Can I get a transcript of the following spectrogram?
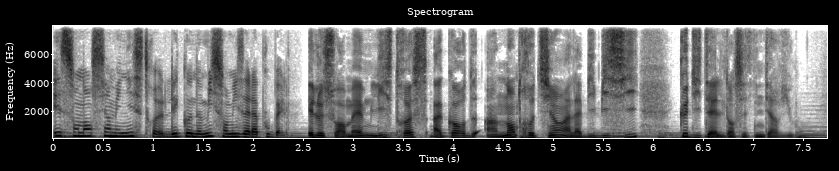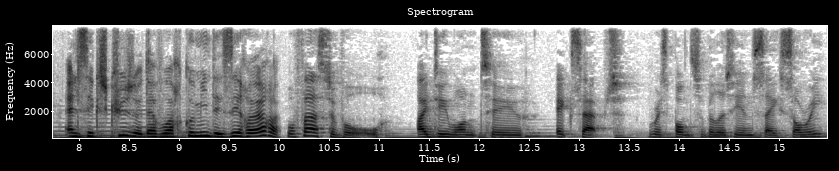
et son ancien ministre de l'économie sont mises à la poubelle. Et le soir même, Listrus accorde un entretien à la BBC. Que dit-elle dans cette interview? Elle s'excuse d'avoir commis des erreurs. Well, first of all, I do want to accept responsibility and say sorry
